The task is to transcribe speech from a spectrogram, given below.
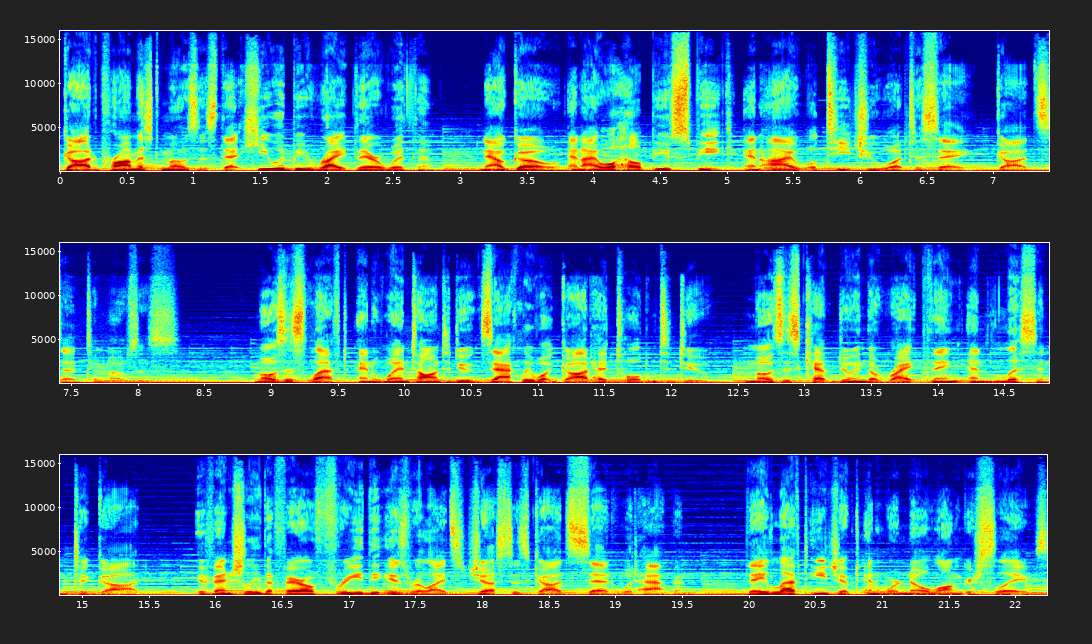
God promised Moses that he would be right there with him. Now go, and I will help you speak, and I will teach you what to say, God said to Moses. Moses left and went on to do exactly what God had told him to do. Moses kept doing the right thing and listened to God. Eventually, the Pharaoh freed the Israelites just as God said would happen. They left Egypt and were no longer slaves.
